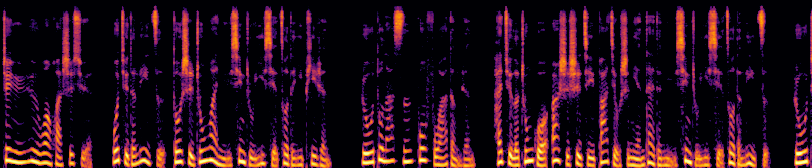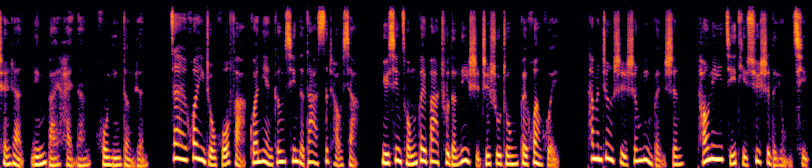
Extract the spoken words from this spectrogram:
至于欲望化诗学，我举的例子多是中外女性主义写作的一批人，如杜拉斯、波伏娃等人。还举了中国二十世纪八九十年代的女性主义写作的例子，如陈冉、林白、海南、红莹等人。在换一种活法、观念更新的大思潮下，女性从被罢黜的历史之书中被唤回，她们正是生命本身，逃离集体叙事的勇气，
